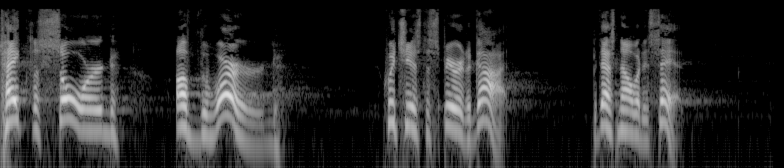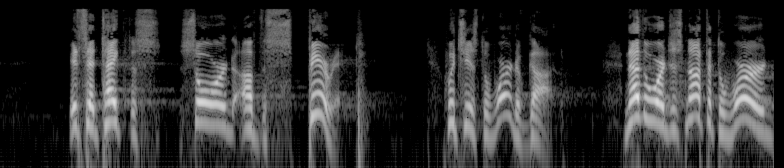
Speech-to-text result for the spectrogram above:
Take the sword of the Word, which is the Spirit of God. But that's not what it said. It said, Take the sword of the Spirit, which is the Word of God. In other words, it's not that the Word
